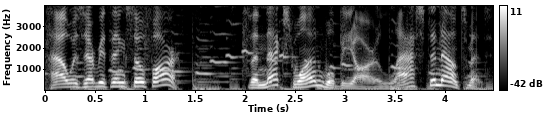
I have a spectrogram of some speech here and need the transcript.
How is everything so far? The next one will be our last announcement.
